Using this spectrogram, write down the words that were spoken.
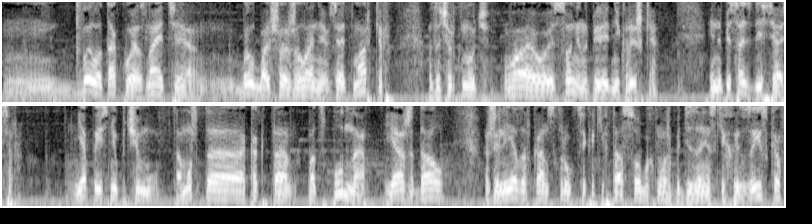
было такое, знаете, было большое желание взять маркер, зачеркнуть Vaio и Sony на передней крышке и написать здесь Acer. Я поясню почему. Потому что как-то подспудно я ожидал железа в конструкции, каких-то особых, может быть, дизайнерских изысков,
